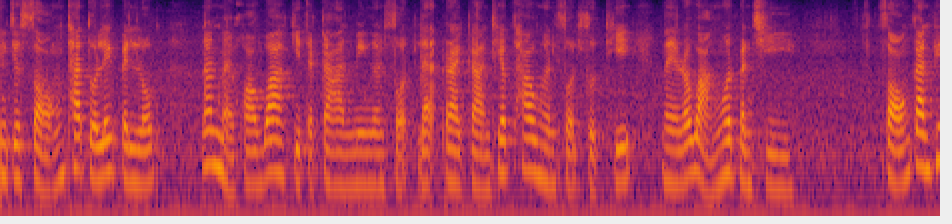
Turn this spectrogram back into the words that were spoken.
1.2 ถ้าตัวเลขเป็นลบ นั่นหมายความว่ากิจการมีเงินสด และรายการเทียบเท่าเงินสดสุทธิในระหว่างงวดบัญชี 2. การพิ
